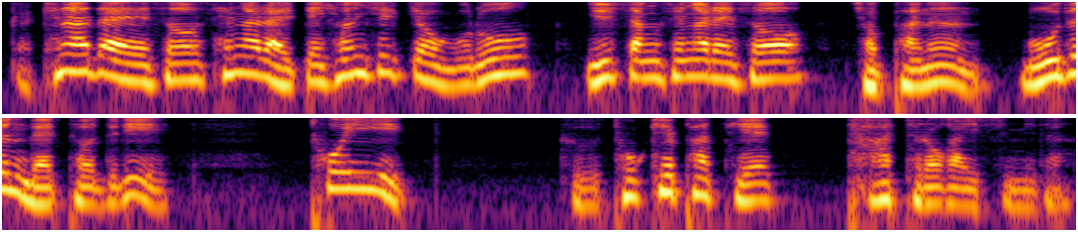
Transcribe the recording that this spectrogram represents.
그러니까 캐나다에서 생활할 때 현실적으로 일상생활에서 접하는 모든 레터들이 토익 그 독해 파트에 다 들어가 있습니다.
